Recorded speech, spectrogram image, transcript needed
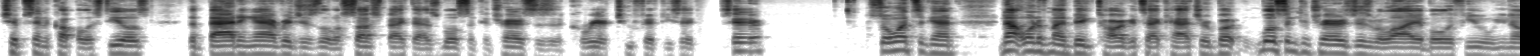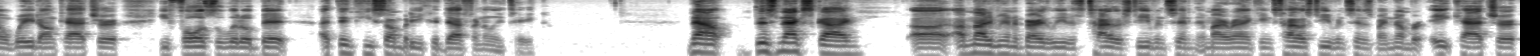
chips in a couple of steals. The batting average is a little suspect as Willson Contreras is a career 256 hitter. So once again, not one of my big targets at catcher, but Willson Contreras is reliable. If you you know wait on catcher, he falls a little bit. I think he's somebody you could definitely take. Now this next guy, uh, I'm not even going to bury the lead. It's Tyler Stephenson in my rankings. Tyler Stephenson is my number eight catcher.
